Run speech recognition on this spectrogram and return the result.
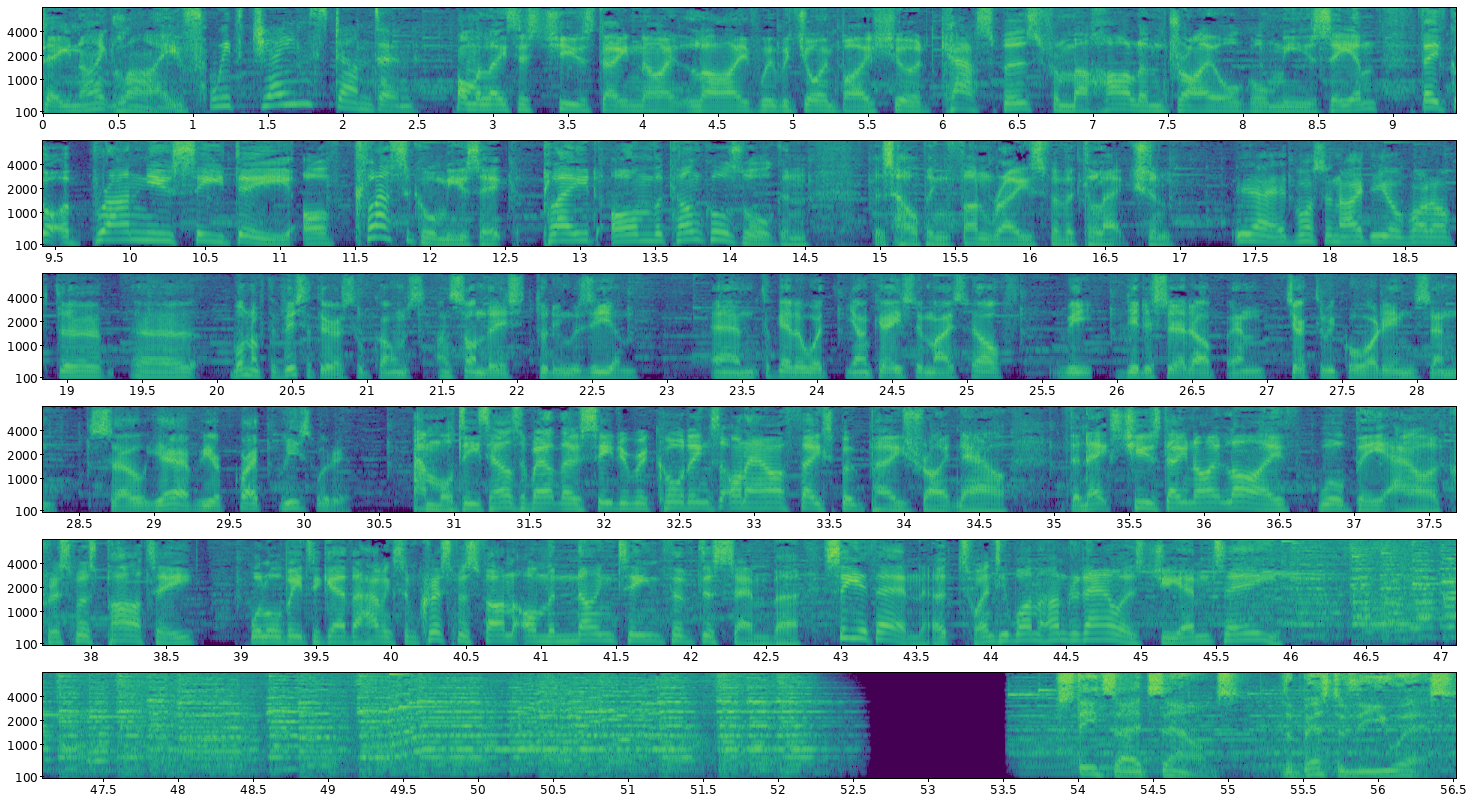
Tuesday Night Live. With James Dundon. On the latest Tuesday Night Live, we were joined by Sjoerd Caspers from the Harlem Dry Draaiorgel Museum. They've got a brand new CD of classical music played on the Kunkels organ that's helping fundraise for the collection. Yeah, it was an idea of one of the uh, one of the visitors who comes on Sundays to the museum. And together with Jan Kees and myself, we did a setup and checked the recordings. And so, yeah, we are quite pleased with it. And more details about those CD recordings on our Facebook page right now. The next Tuesday Night Live will be our Christmas party. We'll all be together having some Christmas fun on the 19th of December. See you then at 2100 hours GMT. Stateside Sounds, the best of the U.S.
